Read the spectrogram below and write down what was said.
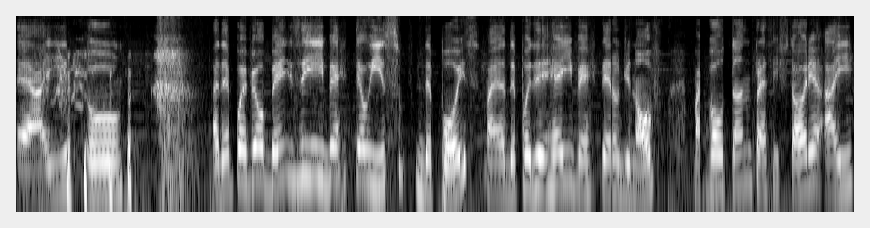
É, aí o. Aí depois veio o Bendis e inverteu isso depois, mas depois reinverteram de novo. Mas voltando pra essa história, aí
